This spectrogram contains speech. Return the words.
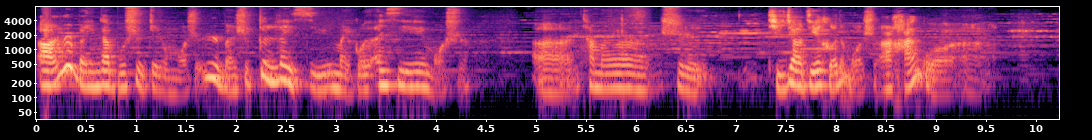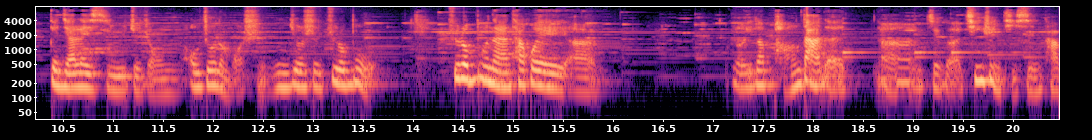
啊，日本应该不是这种模式，日本是更类似于美国的 NCAA 模式，呃，他们是体教结合的模式，而韩国呃更加类似于这种欧洲的模式，你就是俱乐部，俱乐部呢，它会呃。有一个庞大的呃这个青训体系，它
